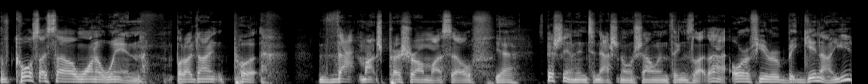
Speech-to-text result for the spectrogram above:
Of course, I say I want to win, but I don't put that much pressure on myself Yeah. especially an international show and things like that. Or if you're a beginner, you,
